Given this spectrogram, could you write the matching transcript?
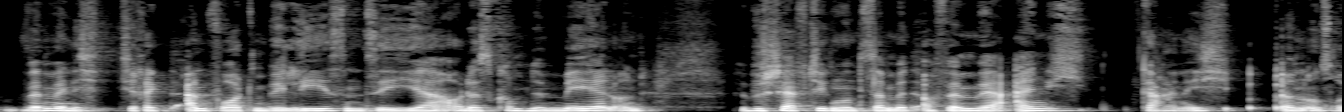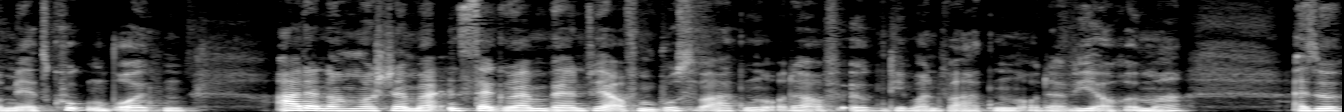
wenn wir nicht direkt antworten, wir lesen sie ja oder es kommt eine Mail und wir beschäftigen uns damit, auch wenn wir eigentlich gar nicht an unsere Mails gucken wollten ah, dann nochmal schnell mal Instagram, während wir auf den Bus warten oder auf irgendjemand warten oder wie auch immer. Also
